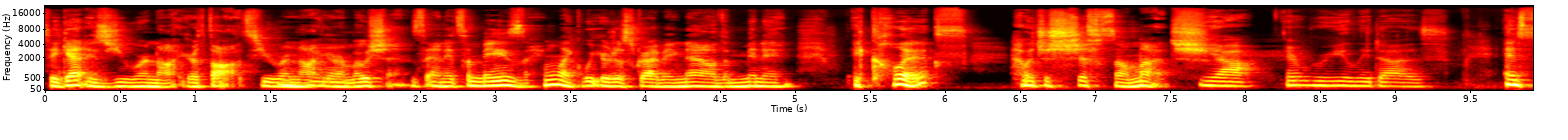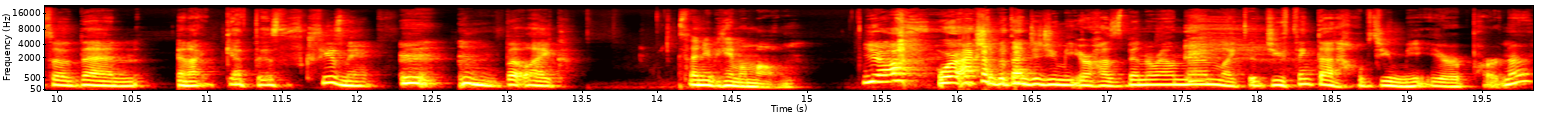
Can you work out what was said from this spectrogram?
to get is you are not your thoughts, you are not your Mhm. emotions. And it's amazing, like what you're describing now, the minute it clicks, how it just shifts so much. Yeah, it really does. And so then, and I get this, excuse me, but like, so then you became a mom. Yeah. Or actually, but then did you meet your husband around then? Like, did you think that helped you meet your partner?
